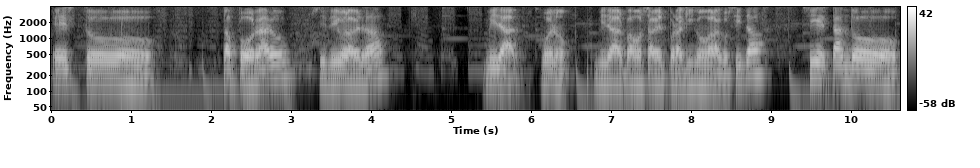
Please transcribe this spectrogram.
Esto está un poco raro, si digo la verdad. Mirar, bueno, mirar, vamos a ver por aquí cómo va la cosita. Sigue estando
